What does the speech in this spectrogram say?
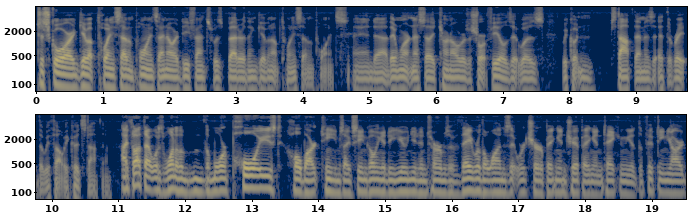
to score and give up 27 points. I know our defense was better than giving up 27 points, and uh, they weren't necessarily turnovers or short fields. It was we couldn't stop them as, at the rate that we thought we could stop them. I thought that was one of the, more poised Hobart teams I've seen going into Union in terms of they were the ones that were chirping and chipping and taking the, the 15 yard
